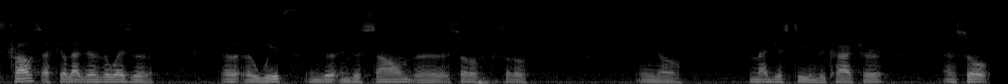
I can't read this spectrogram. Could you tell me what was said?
With, Strauss, I feel like there's always a, a, a width in the in the sound, uh, sort of sort of, you know, majesty in the character, and so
